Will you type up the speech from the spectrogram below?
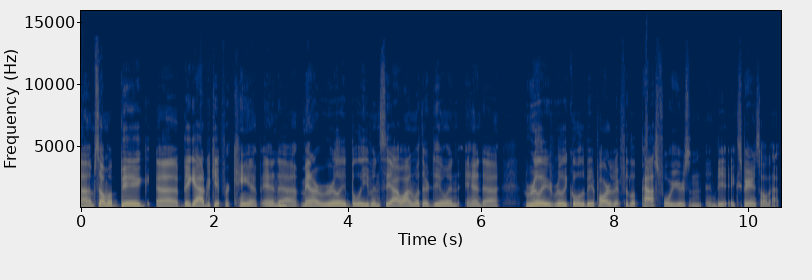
Um, so I'm a big, uh, big advocate for camp, and Mhm. uh, man, I really believe in CIY and what they're doing, and uh, really, really cool to be a part of it for the past four years and, and be experience all that.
